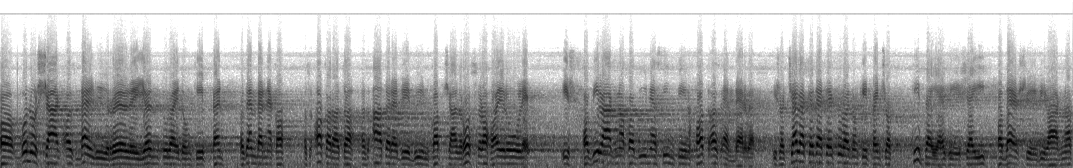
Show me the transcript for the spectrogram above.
A gonoszság az belülről jön tulajdonképpen, az embernek a, az akarata az áteredő bűn kapcsán rosszra hajló lett, és a világnak a bűne szintén hat az emberbe. És a cselekedetek tulajdonképpen csak kifejezései a belső világnak,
